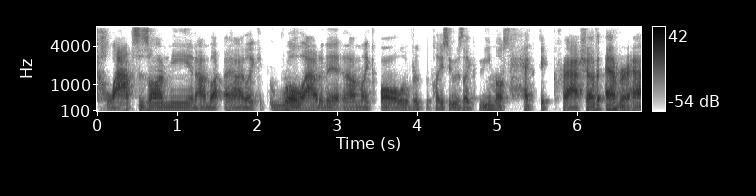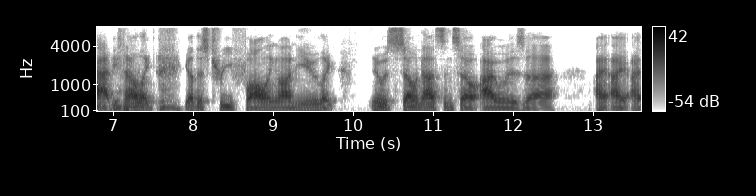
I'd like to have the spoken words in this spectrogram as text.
collapses on me and I'm like, I like roll out of it and I'm like all over the place. It was like the most hectic crash I've ever had, you know, like you got this tree falling on you. Like it was so nuts. And so I was, uh, I, I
